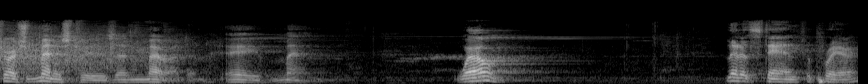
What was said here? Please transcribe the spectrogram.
Church Ministries in Meriden. Amen. Well, Let us stand for prayer.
